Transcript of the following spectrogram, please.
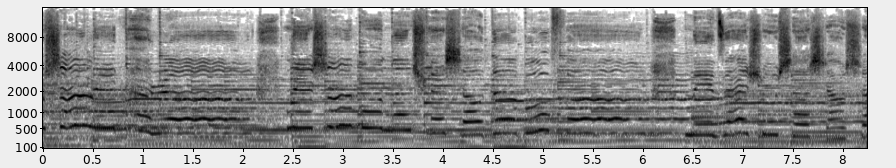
不是你的人，你是不能缺少的部分。你在树下小小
